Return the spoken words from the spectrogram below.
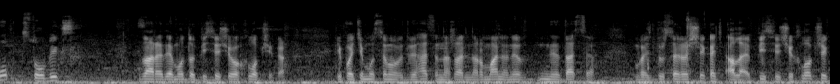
Оп, стовбікс. Зараз йдемо до пісячого хлопчика. І потім мусимо видвигатися, на жаль, нормально не, не вдасться весь Брюссель розчекати, але пісячий хлопчик,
